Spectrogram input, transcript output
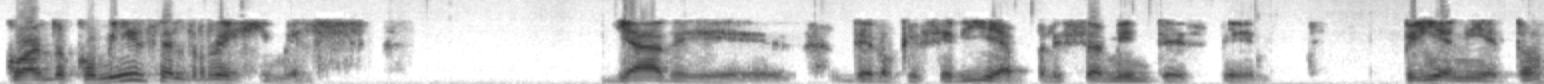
Cuando comienza el régimen ya de, de lo que sería precisamente este Peña Nieto,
